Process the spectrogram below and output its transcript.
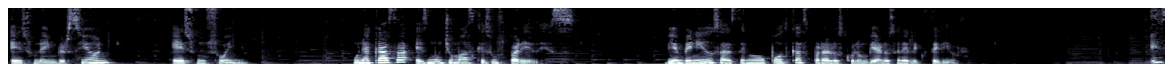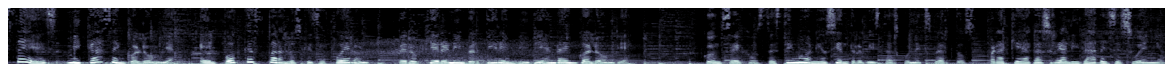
es una inversión, es un sueño. Una casa es mucho más que sus paredes. Bienvenidos a este nuevo podcast para los colombianos en el exterior. Este es Mi Casa en Colombia, el podcast para los que se fueron, pero quieren invertir en vivienda en Colombia. Consejos, testimonios y entrevistas con expertos para que hagas realidad ese sueño.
